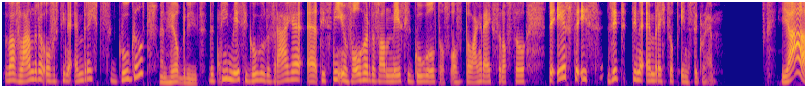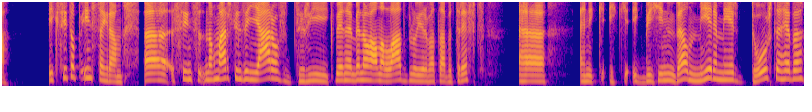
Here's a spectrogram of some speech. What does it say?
wat Vlaanderen over Tine Embrecht googelt. Ik ben heel benieuwd. De tien meest gegoogelde vragen. Eh, het is niet een volgorde van meest gegoogeld of, of belangrijkste of zo. De eerste is, zit Tine Embrechts op Instagram? Ja, ik zit op Instagram. Sinds, nog maar sinds een jaar of drie. Ik ben, ben nogal een laadbloeier wat dat betreft. En ik, ik, ik begin wel meer en meer door te hebben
